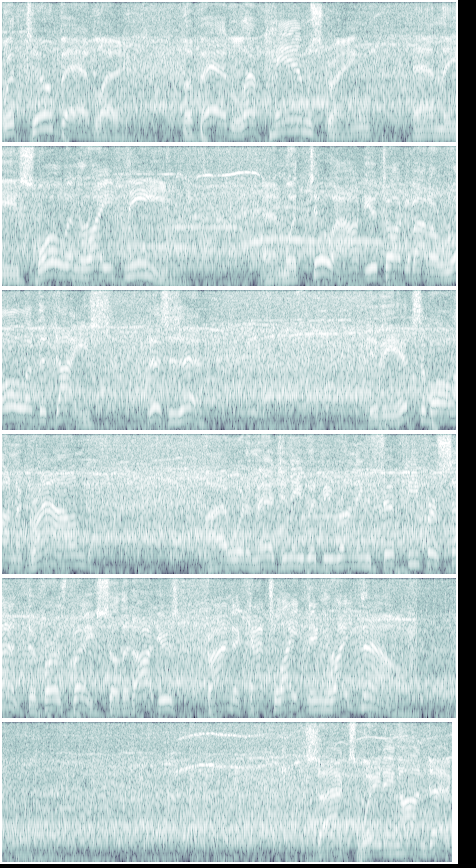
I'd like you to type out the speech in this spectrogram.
with two bad legs. The bad left hamstring and the swollen right knee. And with two out, you talk about a roll of the dice. This is it. If he hits the ball on the ground, I would imagine he would be running 50% to first base. So the Dodgers trying to catch lightning right now. Sax waiting on deck,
